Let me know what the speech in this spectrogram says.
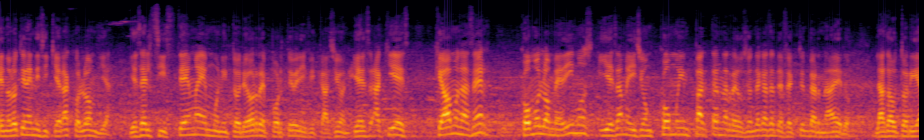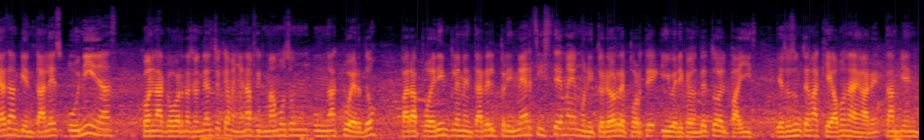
que no lo tiene ni siquiera Colombia, y es el sistema de monitoreo, reporte y verificación. Y es, aquí es, ¿qué vamos a hacer? ¿Cómo lo medimos? Y esa medición, ¿cómo impacta en la reducción de gases de efecto invernadero? Las autoridades ambientales unidas con la gobernación de Antioquia mañana firmamos un, un acuerdo para poder implementar el primer sistema de monitoreo, reporte y verificación de todo el país. Y eso es un tema que vamos a dejar eh, también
